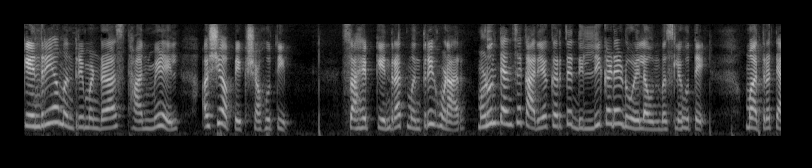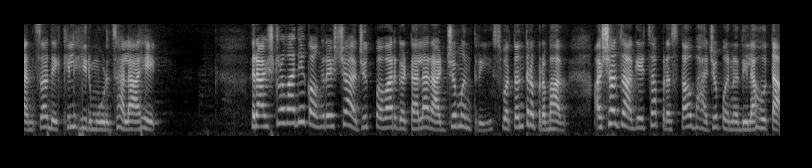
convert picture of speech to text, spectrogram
केंद्रीय मंत्रिमंडळात स्थान मिळेल अशी अपेक्षा होती. साहेब केंद्रात मंत्री होणार म्हणून त्यांचे कार्यकर्ते दिल्लीकडे डोळे लावून बसले होते. मात्र त्यांचा देखील हिरमोड झाला आहे. राष्ट्रवादी काँग्रेसच्या अजित पवार गटाला राज्यमंत्री स्वतंत्र प्रभाग अशा जागेचा प्रस्ताव भाजपनं दिला होता.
